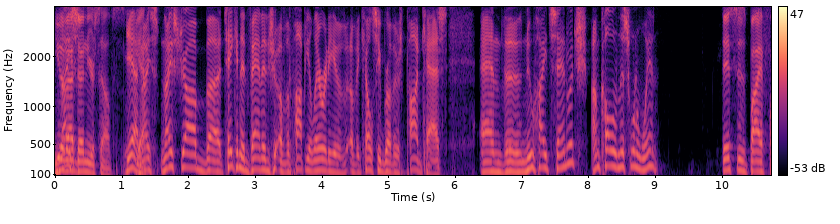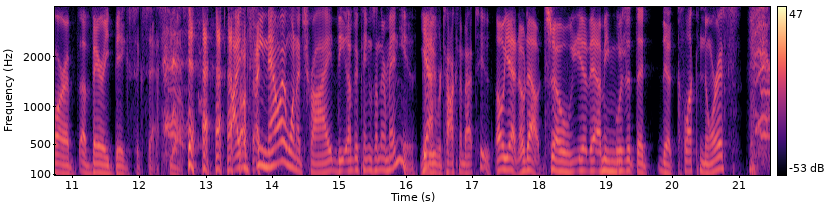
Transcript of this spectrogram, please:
you have nice- outdone yourselves. yeah, Yes. nice, nice job uh, taking advantage of the popularity of, of the Kelce Brothers podcast and the New Heights sandwich. I'm calling this one a win. This is by far a, a very big success. Yes. I see. Now I want to try the other things on their menu that Yeah. we were talking about too. Oh yeah, no doubt. So yeah, I mean, Was it the the Cluck Norris?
